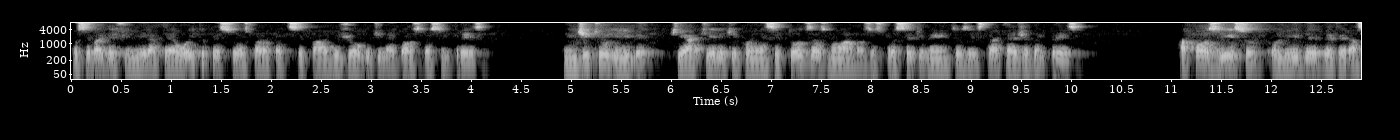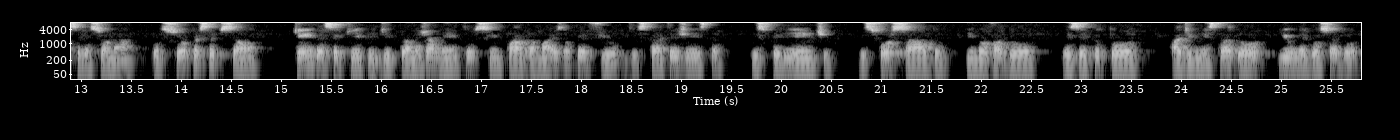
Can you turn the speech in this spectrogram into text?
você vai definir até oito pessoas para participar do jogo de negócio da sua empresa. Indique o líder, que é aquele que conhece todas as normas, os procedimentos e estratégia da empresa. Após isso, o líder deverá selecionar, por sua percepção, quem dessa equipe de planejamento se enquadra mais no perfil de estrategista, experiente, esforçado, inovador, executor, administrador e o negociador.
